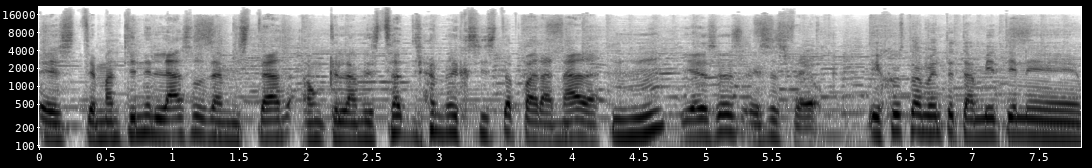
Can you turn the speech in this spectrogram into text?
este mantiene lazos de amistad aunque la amistad ya no exista para nada. Y eso es eso es feo. Y justamente también tiene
